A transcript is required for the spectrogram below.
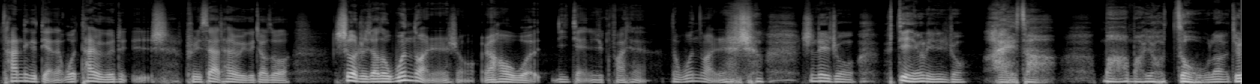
他那个点的，我他有一个 preset，他有一个叫做设置叫做温暖人生。然后我一点进去发现，那温暖人生是那种电影里那种孩子妈妈要走了，就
